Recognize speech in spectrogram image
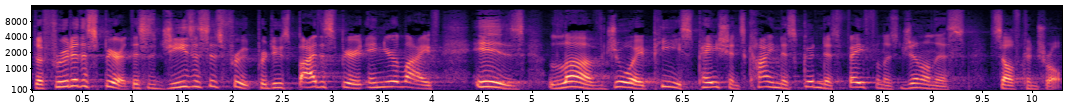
The fruit of the Spirit, this is Jesus' fruit produced by the Spirit in your life, is love, joy, peace, patience, kindness, goodness, faithfulness, gentleness, self control.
